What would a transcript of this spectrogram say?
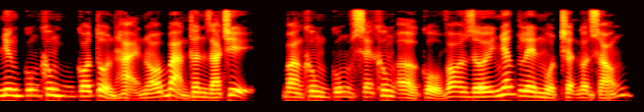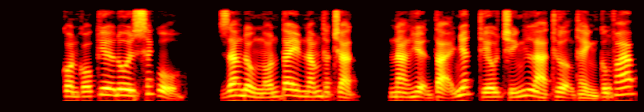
nhưng cũng không có tổn hại nó bản thân giá trị, bằng không cũng sẽ không ở cổ võ giới nhấc lên một trận gọn sóng. Còn có kia đôi sách cổ, Giang Đồng ngón tay nắm thật chặt, nàng hiện tại nhất thiếu chính là thượng thành công pháp,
